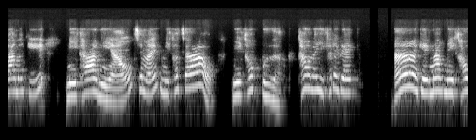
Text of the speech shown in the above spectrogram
บ้างเมื่อกี้ มีข้าวเหนียว ใช่ไหม มีข้าวเจ้า มีข้าวเปลือก ข้าวอะไรอีกคะเด็กๆ อ่า เก่งมาก มีข้าว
